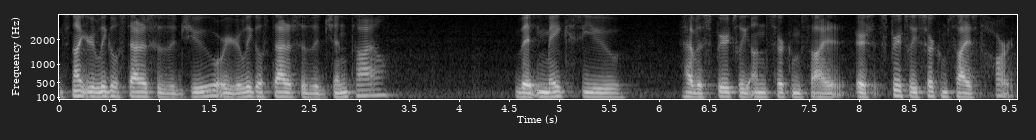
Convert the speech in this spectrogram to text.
it's not your legal status as a Jew or your legal status as a Gentile that makes you have a spiritually uncircumcised or spiritually circumcised heart.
